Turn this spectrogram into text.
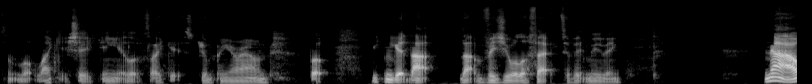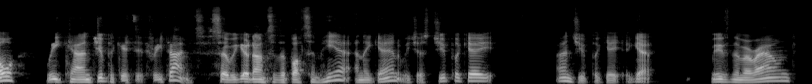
doesn't look like it's shaking. It looks like it's jumping around. But you can get that, that visual effect of it moving. Now we can duplicate it three times. So we go down to the bottom here, and again, we just duplicate and duplicate again. Move them around.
